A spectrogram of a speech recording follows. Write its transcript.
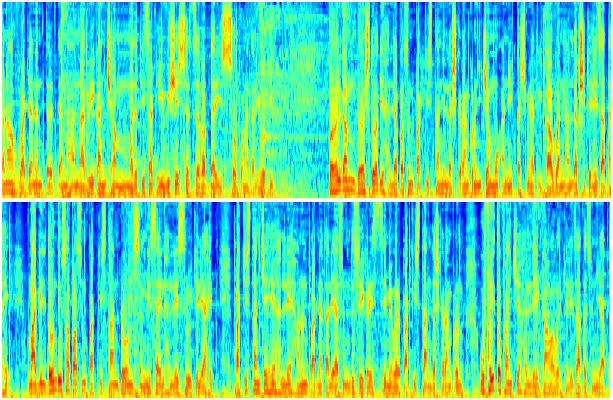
तणाव वाढल्यानंतर त्यांना नागरिकांच्या मदतीसाठी विशेष जबाबदारी सोपवण्यात आली होती. पहलगाम दहशतवादी हल्ल्यापासून पाकिस्तानी लष्करांकडून जम्मू आणि काश्मीरातील गावांना लक्ष केले जात आहे. मागील दोन दिवसापासून पाकिस्तान ड्रोन्स मिसाईल हल्ले सुरू केले आहेत. पाकिस्तानचे हे हल्ले हाणून पाडण्यात आले असून दुसरीकडे सीमेवर पाकिस्तान लष्करांकडून उफळी तोफांचे हल्ले गावावर केले जात असून यात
